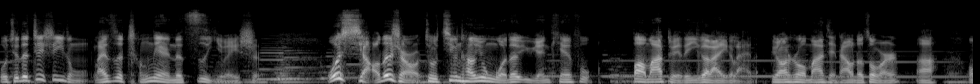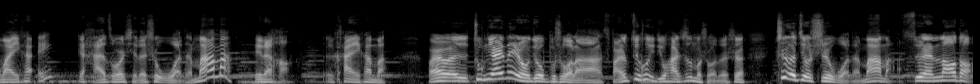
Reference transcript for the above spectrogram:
我觉得这是一种来自成年人的自以为是。我小的时候就经常用我的语言天赋。把我妈怼的一个来一个来的。比方说，我妈检查我的作文啊，我妈一看，哎，这孩子作文写的是我的妈妈，非常好，看一看吧。反正中间内容就不说了啊，反正最后一句话是这么说的：是这就是我的妈妈，虽然唠叨，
